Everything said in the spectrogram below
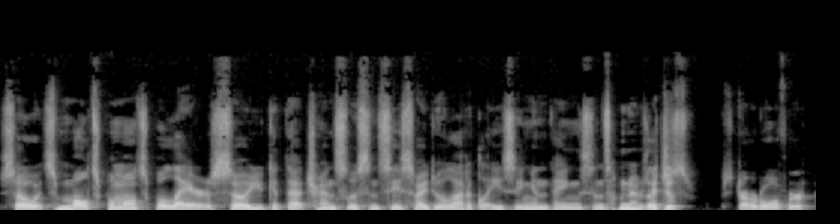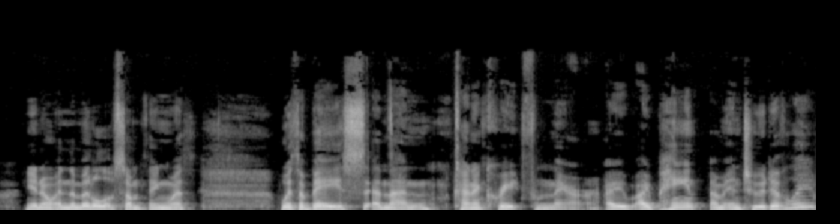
so it's multiple multiple layers so you get that translucency so i do a lot of glazing and things and sometimes i just start over you know in the middle of something with with a base and then kind of create from there i, I paint um, intuitively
